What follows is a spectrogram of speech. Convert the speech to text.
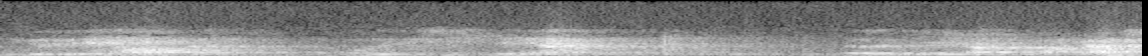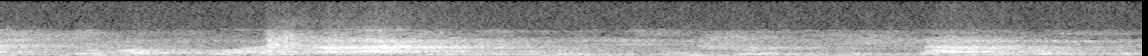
Und wir sehen auch, dass von der Geschichte her die afghanische Regierung auch vor Salaki und dem kommunistischen Umsturz nicht den Islam wird.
